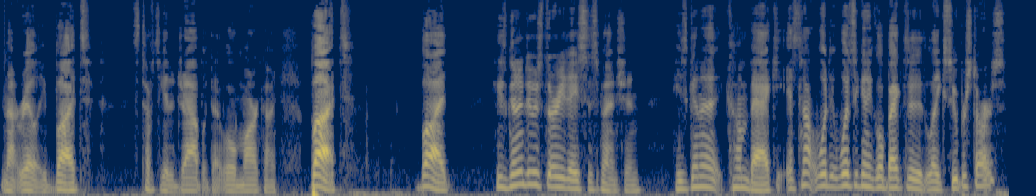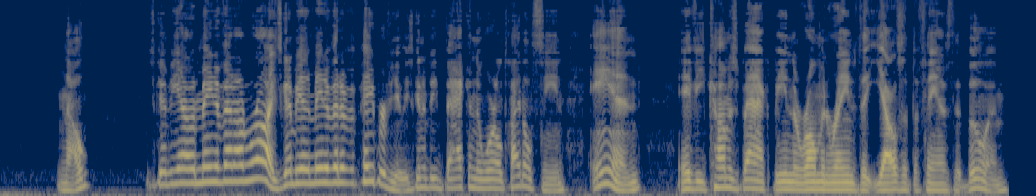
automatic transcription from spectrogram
Not really, but it's tough to get a job with that little mark on. But, but he's going to do his thirty day suspension. He's going to come back. It's not what what's he going to go back to like superstars? No. He's going to be on a main event on Raw. He's going to be on the main event of a pay per view. He's going to be back in the world title scene. And if he comes back being the Roman Reigns that yells at the fans that boo him,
